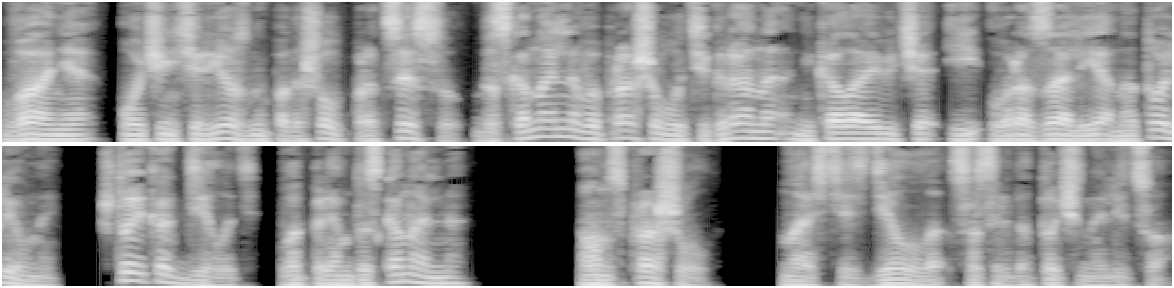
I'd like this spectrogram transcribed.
Ваня очень серьезно подошел к процессу, досконально выпрашивал у Тиграна Николаевича и у Розалии Анатольевны, что и как делать. Вот прям досконально. Он спрашивал. Настя сделала сосредоточенное лицо.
